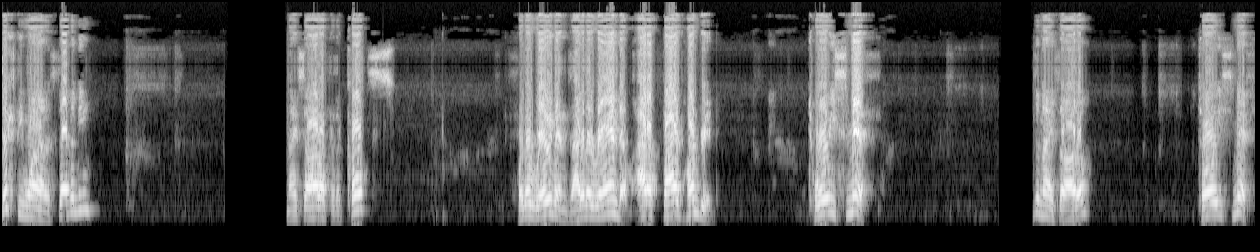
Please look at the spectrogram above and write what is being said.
Sixty-one out of seventy. Nice auto for the Colts. For the Ravens, out of the random, out of 500. Torrey Smith. It's a nice auto. Torrey Smith.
